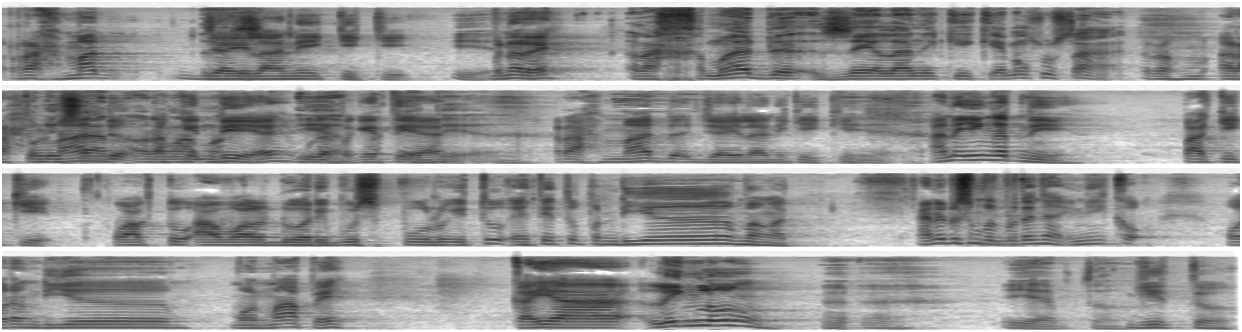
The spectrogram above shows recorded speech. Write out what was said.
Rahmat Jailani Kiki. Iya. Bener ya? Rahmad Zelani Kiki emang susah. Rahm- Rahmat Tulisan orang pakai. D ya, bukan Iya, pakai T pakai ya. D, ya. Rahmat Jailani Kiki. Iya. Anda ingat nih, Pak Kiki, waktu awal 2010 itu ente tuh pendiam banget. Anda dulu Iya. sempat bertanya, ini kok orang diem, mohon maaf ya, kayak linglung Heeh. Iya betul. gitu.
